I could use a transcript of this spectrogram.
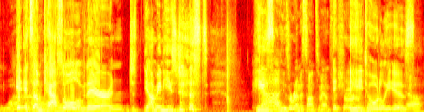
wow. it, it's some castle over there, and just yeah, I mean, he's just he's yeah he's a renaissance man for sure he totally is. Yeah.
